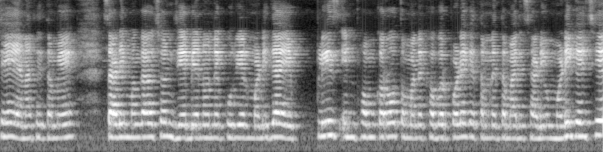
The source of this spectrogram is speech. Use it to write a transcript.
છે, એનાથી તમે સાડી મંગાવો છો ને જે બહેનોને કુરિયર મળી જાય એ પ્લીઝ ઇન્ફોર્મ કરો તો મને ખબર પડે કે તમને તમારી સાડીઓ મળી ગઈ છે.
